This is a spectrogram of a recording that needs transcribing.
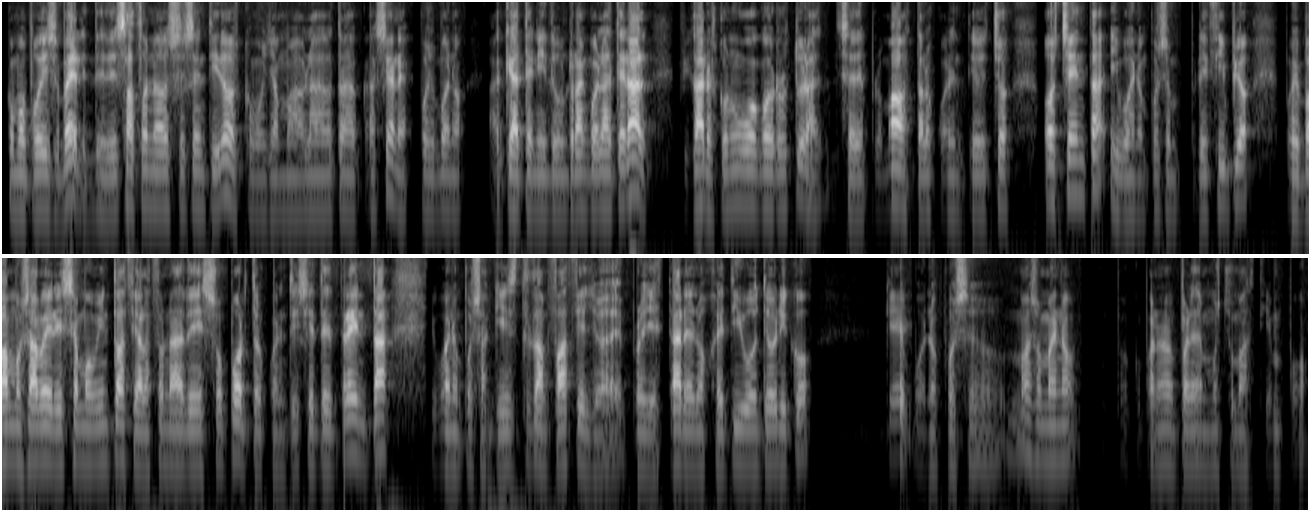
Como podéis ver, desde esa zona de 62, como ya hemos hablado en otras ocasiones, pues bueno, aquí ha tenido un rango lateral. Fijaros, con un hueco de ruptura se desplomado hasta los 48.80 y bueno, pues en principio pues vamos a ver ese movimiento hacia la zona de soporte, los 47.30 y bueno, pues aquí es tan fácil proyectar el objetivo teórico que bueno, pues eh, más o menos, para no perder mucho más tiempo.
